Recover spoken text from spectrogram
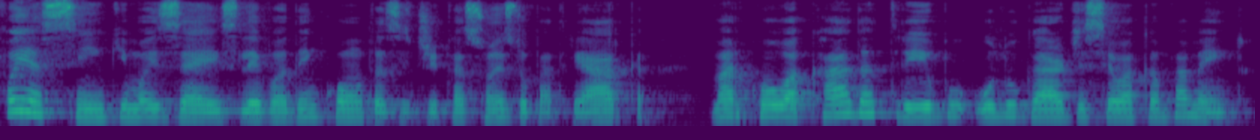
foi assim que Moisés, levando em conta as indicações do patriarca, marcou a cada tribo o lugar de seu acampamento.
